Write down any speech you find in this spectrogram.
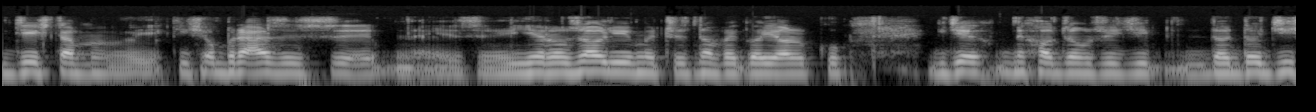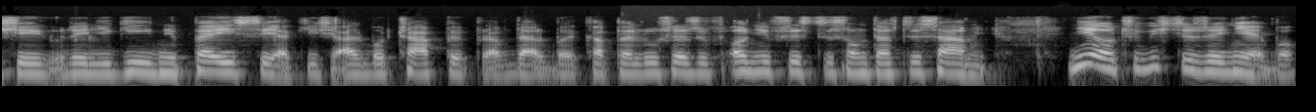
gdzieś tam jakieś obrazy z, z Jerozolimy czy z Nowego Jorku, gdzie chodzą Żydzi do, do dzisiaj religijni, pejsy jakieś albo czapy, prawda, albo kapelusze, że oni wszyscy są tacy sami. Nie, oczywiście, że nie, bo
